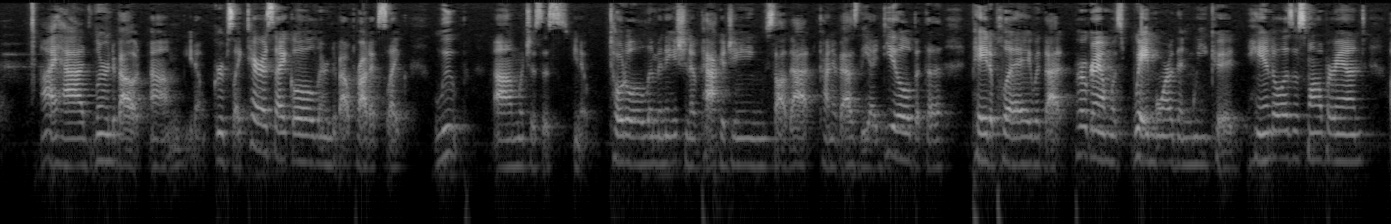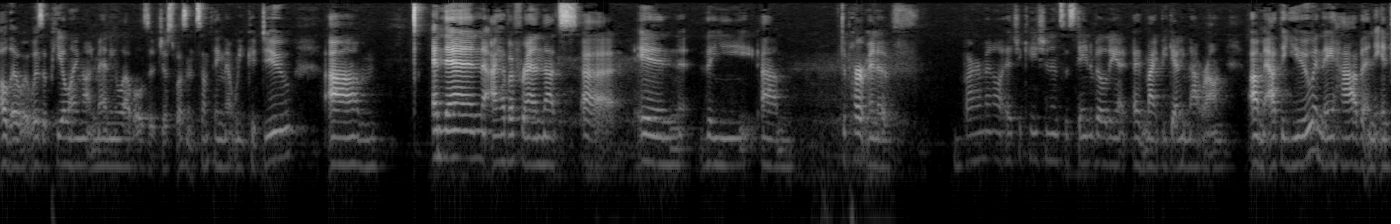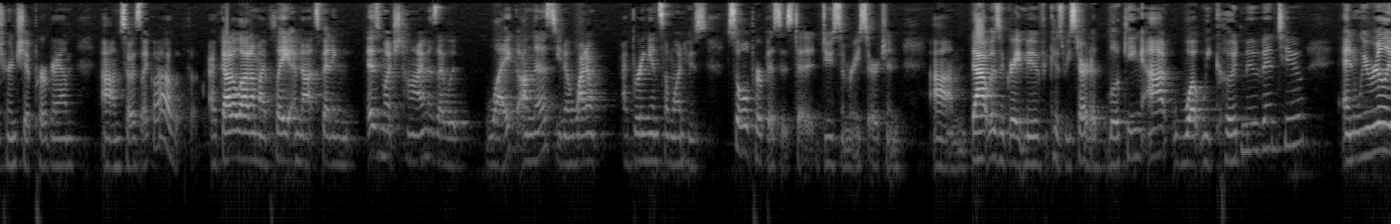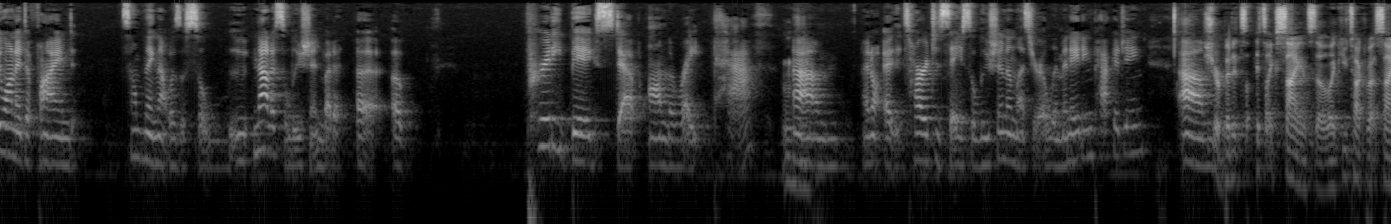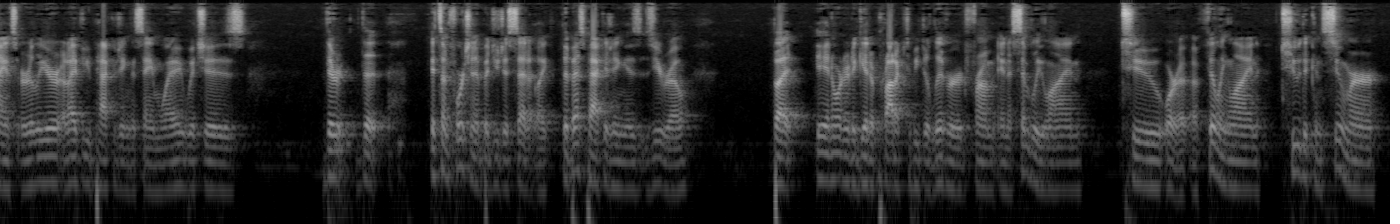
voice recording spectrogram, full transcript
I had learned about, um, you know, groups like TerraCycle, learned about products like Loop, um, which is this, you know, total elimination of packaging. Saw that kind of as the ideal, but the pay to play with that program was way more than we could handle as a small brand. Although it was appealing on many levels, it just wasn't something that we could do. Um, and then I have a friend that's uh, in the um, Department of Environmental Education and Sustainability. I, I might be getting that wrong. Um, at the U, and they have an internship program. Um, so I was like, wow, I've got a lot on my plate. I'm not spending as much time as I would like on this. You know, why don't I bring in someone whose sole purpose is to do some research? And um, that was a great move because we started looking at what we could move into and we really wanted to find something that was a solution, not a solution, but a, a, a, pretty big step on the right path. Mm-hmm. Um, I don't. It's hard to say solution unless you're eliminating packaging. Um, sure, but it's it's like science though. Like you talked about science earlier, and I view packaging the same way, which is there the. It's unfortunate, but you just said it. Like the best packaging is zero, but in order to get a product to be delivered from an assembly line to or a, a filling line to the consumer,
